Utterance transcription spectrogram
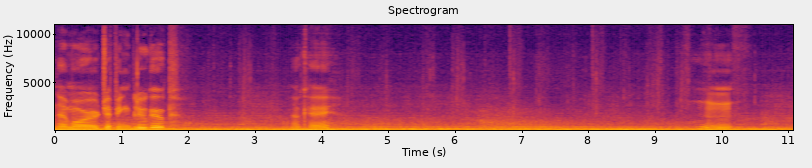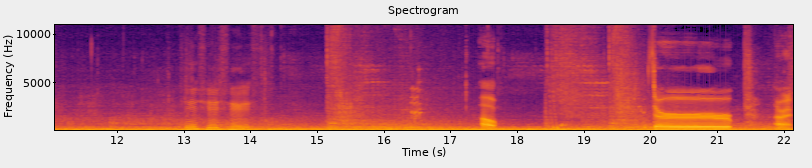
No more dripping blue goop. Okay. Hmm. Hmm, hmm, hmm. Oh. Derp. Alright.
